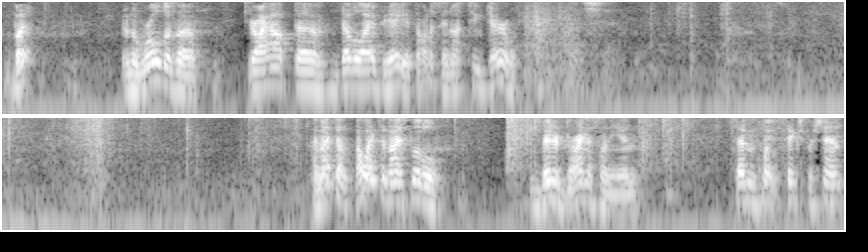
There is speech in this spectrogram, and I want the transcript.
But in the world of a dry hopped uh, double IPA, it's honestly not too terrible. Bullshit. I like the I like the nice little bitter dryness on the end. Seven point six percent.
